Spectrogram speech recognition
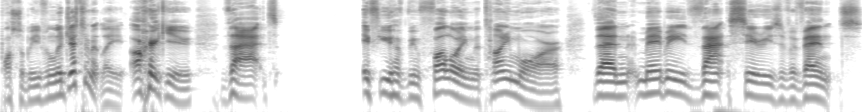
possibly even legitimately argue that if you have been following the Time War, then maybe that series of events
